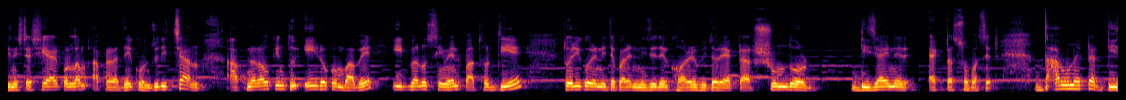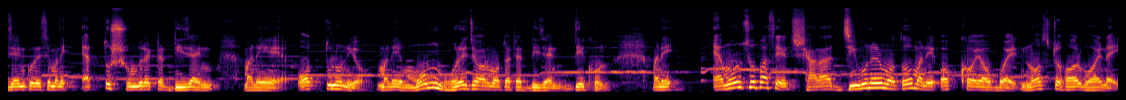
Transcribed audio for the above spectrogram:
জিনিসটা শেয়ার করলাম, আপনারা দেখুন। যদি চান, আপনারাও কিন্তু এই রকমভাবে ইট বালু, সিমেন্ট, পাথর দিয়ে তৈরি করে নিতে পারেন নিজেদের ঘরের ভিতরে একটা সুন্দর ডিজাইনের একটা সোফা সেট দারুণ একটা ডিজাইন করেছে মানে এত সুন্দর একটা ডিজাইন মানে অতুলনীয় মানে মন ভরে যাওয়ার মতো একটা ডিজাইন, দেখুন। মানে এমন সোফা সেট সারা জীবনের মতো মানে অক্ষয়, অব্যয়, নষ্ট হওয়ার ভয় নাই।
